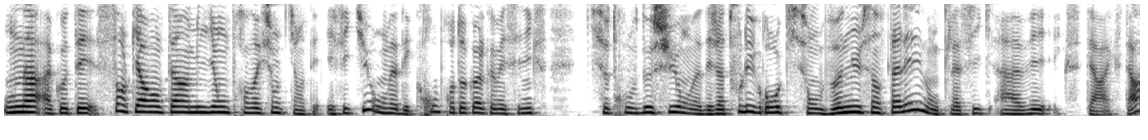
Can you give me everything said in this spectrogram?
On a à côté 141 millions de transactions qui ont été effectuées. On a des gros protocoles comme SNX qui se trouvent dessus. On a déjà tous les gros qui sont venus s'installer, donc classique, AAV, etc., etc.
